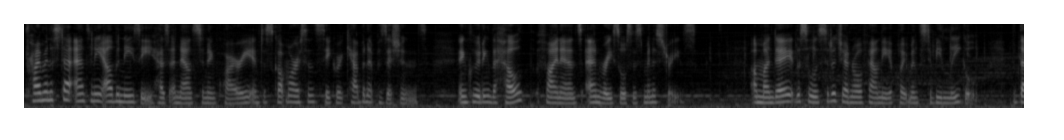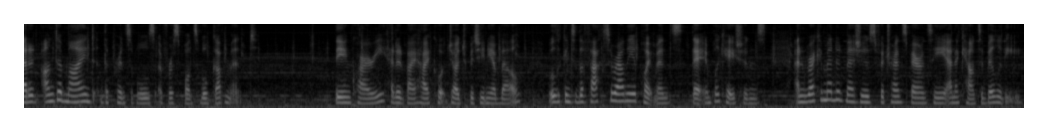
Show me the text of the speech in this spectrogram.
Prime Minister Anthony Albanese has announced an inquiry into Scott Morrison's secret cabinet positions, including the Health, Finance, and Resources ministries. On Monday, the Solicitor General found the appointments to be legal, but that it undermined the principles of responsible government. The inquiry, headed by High Court Judge Virginia Bell, will look into the facts around the appointments, their implications, and recommended measures for transparency and accountability.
